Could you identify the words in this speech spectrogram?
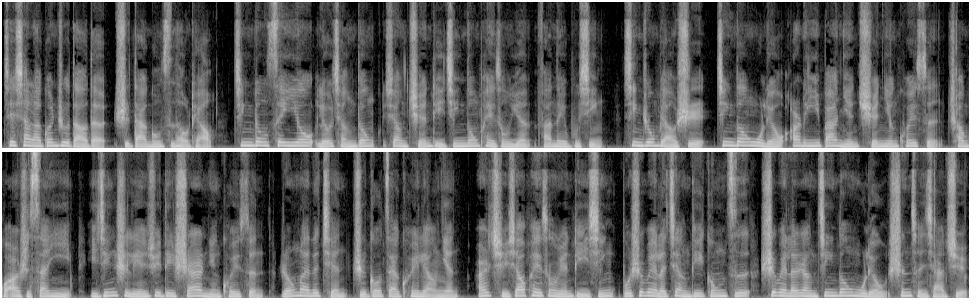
接下来关注到的是大公司头条，京东 CEO 刘强东向全体京东配送员发内部信，信中表示，京东物流二零一八年全年亏损超过二十三亿，已经是连续第十二年亏损，融来的钱只够再亏两年。而取消配送员底薪不是为了降低工资，是为了让京东物流生存下去，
